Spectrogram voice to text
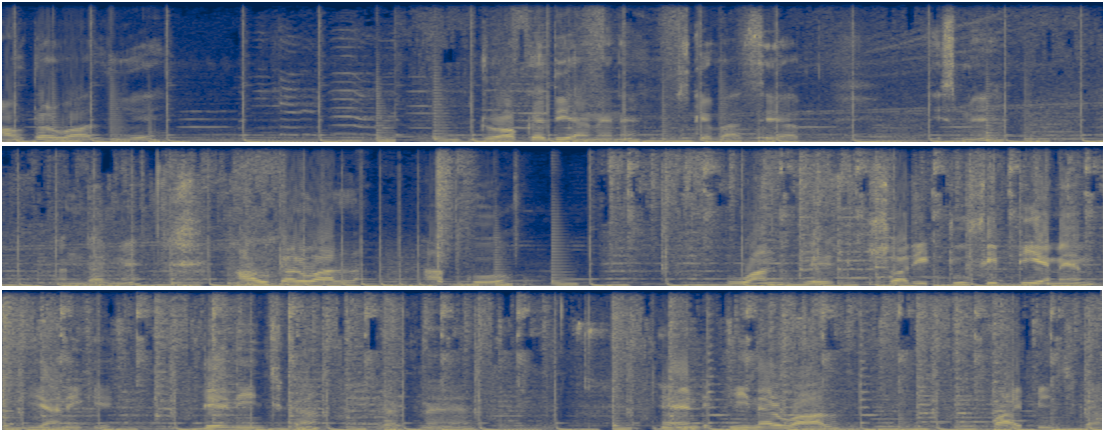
आउटर वॉल ये ड्रॉ कर दिया मैंने। उसके बाद से अब इसमें, अंदर में। आउटर वाल आपको वन सॉरी 250 फिफ्टी mm यानी कि 10 इंच का रखना है। एंड इनर वाल 5 इंच का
